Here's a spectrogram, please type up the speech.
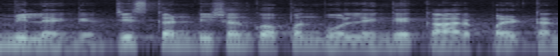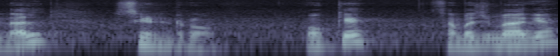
मिलेंगे, जिस कंडीशन को अपन बोलेंगे कार्पल टनल सिंड्रोम ओके समझ में आ गया?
